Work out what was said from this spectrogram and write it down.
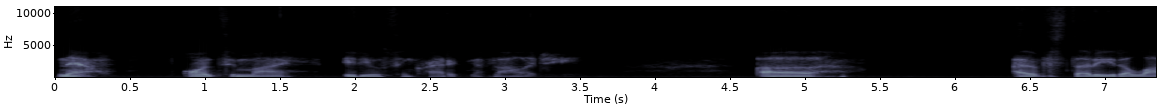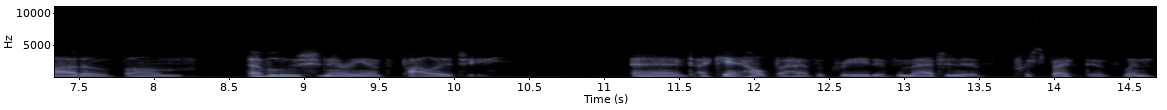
Now, on to my idiosyncratic mythology. Uh, I've studied a lot of um, evolutionary anthropology, and I can't help but have a creative, imaginative perspective when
